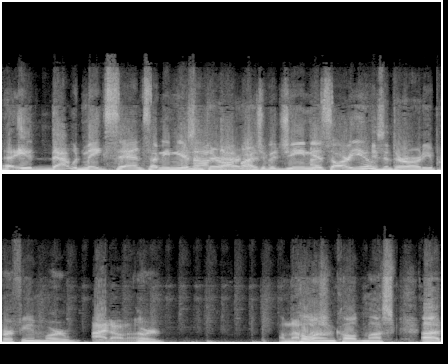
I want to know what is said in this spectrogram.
Uh, it- that would make sense. I mean, you're Isn't not there that al- much I- of a genius, are you? Isn't there already a perfume or I don't know. or I'm not cologne much. called Musk? Uh,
